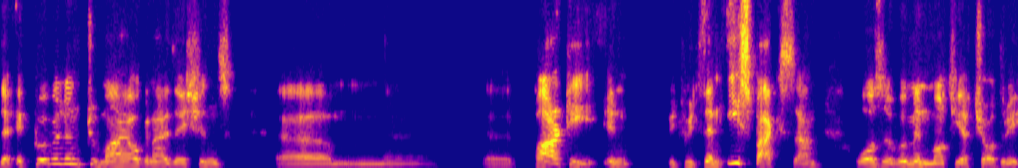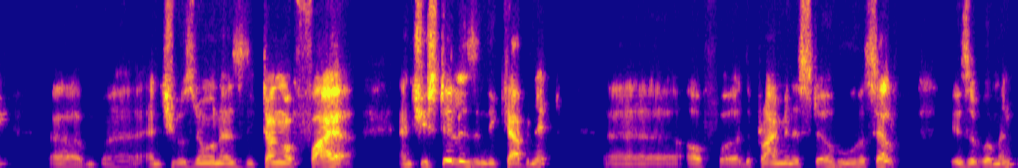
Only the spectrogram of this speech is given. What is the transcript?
the equivalent to my organization's um, uh, party in which then East Pakistan was a woman, Matia Chowdhury, um, uh, and she was known as the tongue of fire. And she still is in the cabinet uh, of uh, the prime minister, who herself is a woman.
